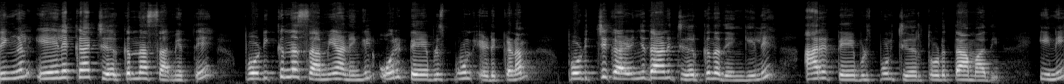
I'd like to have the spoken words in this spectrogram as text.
നിങ്ങൾ ഏലക്ക ചേർക്കുന്ന സമയത്ത് പൊടിക്കുന്ന സമയമാണെങ്കിൽ ഒരു ടേബിൾ സ്പൂൺ എടുക്കണം. പൊടിച്ച് കഴിഞ്ഞതാണ് ചേർക്കുന്നതെങ്കിൽ അര ടേബിൾ സ്പൂൺ ചേർത്ത് കൊടുത്താൽ മതി. ഇനി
